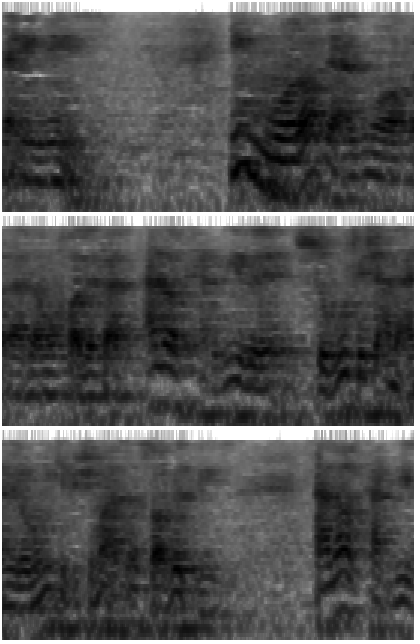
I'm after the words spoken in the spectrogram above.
نه این نیست. این مراد از موافقت و مخالفت علا تقدیر ثبوتش ان امیر که پیش ما اصلا ثابت نیست. علا تقدیر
